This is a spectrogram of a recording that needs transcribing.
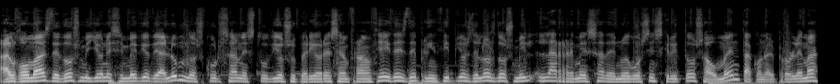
Algo más de dos millones y medio de alumnos cursan estudios superiores en Francia y desde principios de los 2000 la remesa de nuevos inscritos aumenta con el problema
